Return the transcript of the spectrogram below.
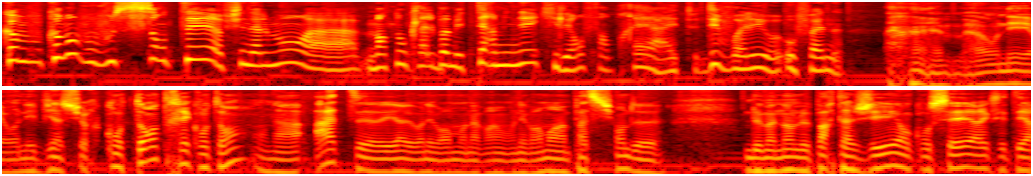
comme vous- comment vous vous sentez finalement à- maintenant que l'album est terminé, qu'il est enfin prêt à être dévoilé aux, aux fans? on, est, on est bien sûr content, très content. On a hâte, euh, on est vraiment, on, on est vraiment impatient de, de maintenant le partager en concert, etc.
